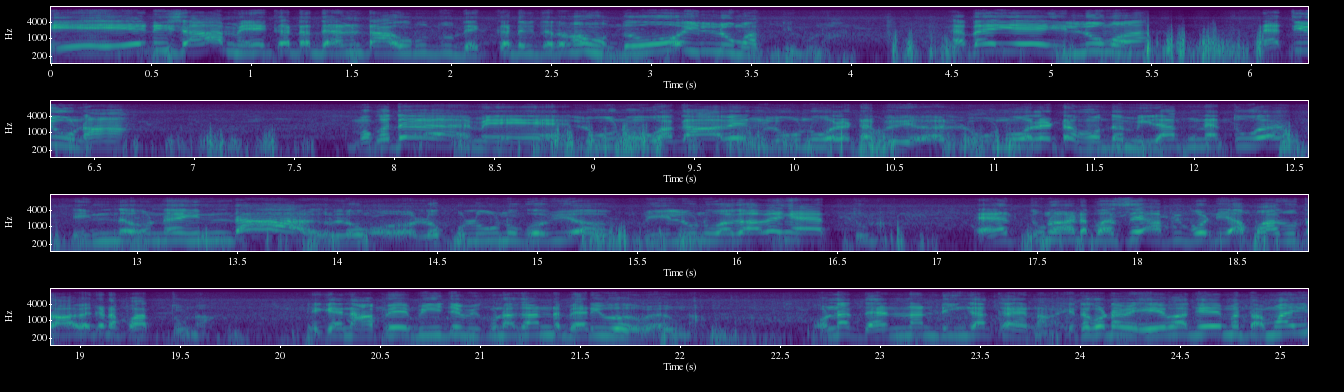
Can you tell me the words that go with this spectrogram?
ඒ ඒ නිසා මේකට දැනට අවුරුදු දෙකකට විතරම හොඳ ඉල්ලුමක් තිබුණා. හැබැයි ඒ ඉල්ලුම නැති වුණා. මොකද මේ ලූණු වගාවෙන් ලූණු වලට ලූණු වලට හොඳ මිලක් නැතුව ඉන්න උන හින්දා ලො- ලොකු ලූණු ගොවියෝ බී ලූණු වගාවෙන් ඈත් වුණා. ඈත් වුණාට පස්සේ අපි පොඩි අපහසුතාවයකටපත් වුණා. ඒ කියන්නේ අපේ බීජ විකුණ ගන්න බැරිව වුණා. ඔන්න දැන් නම් ඩිංගක් යනවා. එතකොට ඒ වගේම තමයි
